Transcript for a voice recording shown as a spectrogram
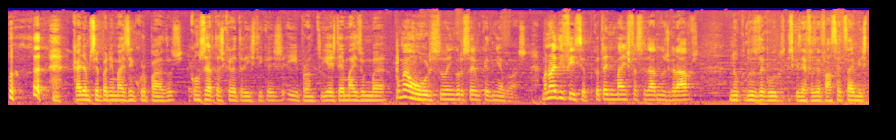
Calham-me sempre animais encorpados, com certas características, e pronto, e este é mais uma. Como é um urso, engrossei um bocadinho a voz. Mas não é difícil, porque eu tenho mais facilidade nos graves do que nos agudos. Se quiser fazer falsete, sai-me isto.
